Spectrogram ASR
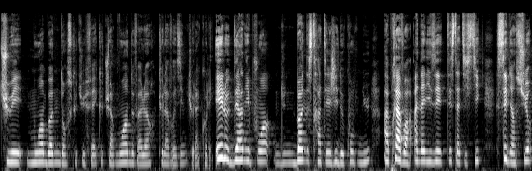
tu es moins bonne dans ce que tu fais, que tu as moins de valeur que la voisine, que la collègue. Et le dernier point d'une bonne stratégie de contenu, après avoir analysé tes statistiques, c'est bien sûr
